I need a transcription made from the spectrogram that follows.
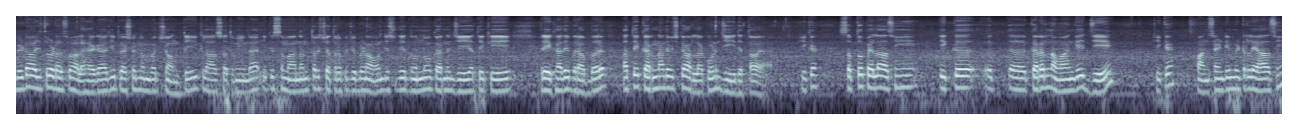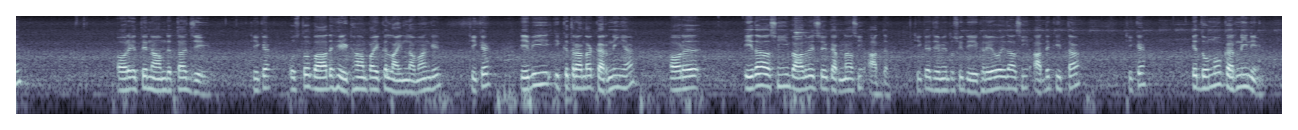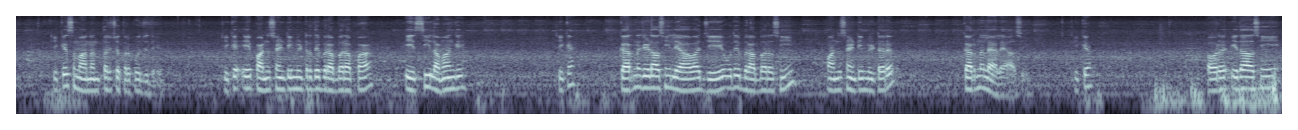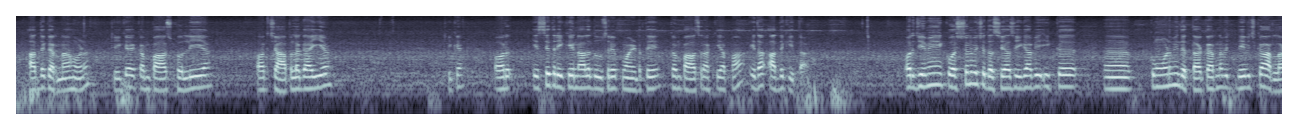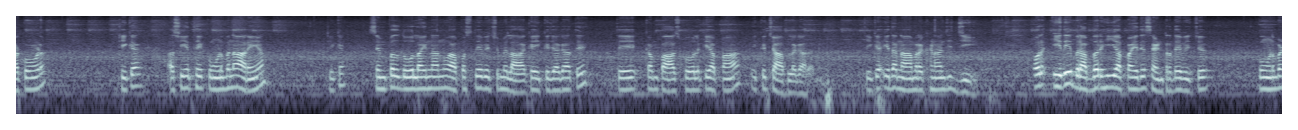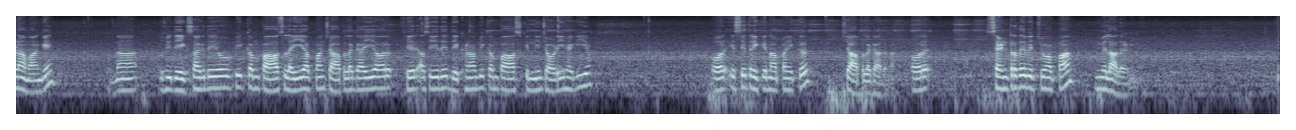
ਬੇਟਾ, ਅੱਜ ਤੁਹਾਡਾ ਸਵਾਲ ਹੈਗਾ ਜੀ, ਪ੍ਰਸ਼ਨ ਨੰਬਰ 34 ਕਲਾਸ 7ਵੀਂ ਦਾ। ਇੱਕ ਸਮਾਨਾਂਤਰ ਚਤੁਰਭੁਜ ਬਣਾਓ, ਜਿਸ ਦੇ ਦੋਨੋਂ ਕਰਨ J ਅਤੇ K ਰੇਖਾ ਦੇ ਬਰਾਬਰ ਅਤੇ ਕਰਨਾਂ ਦੇ ਵਿਚਕਾਰਲਾ ਕੋਣ G ਦਿੱਤਾ ਹੋਇਆ। ਹੈ ਠੀਕ ਹੈ? ਸਭ ਤੋਂ ਪਹਿਲਾਂ ਅਸੀਂ ਇੱਕ ਕਰਨ ਲਵਾਂਗੇ J ਠੀਕ ਹੈ? 5 ਸੈਂਟੀਮੀਟਰ ਲਿਆ ਅਸੀਂ ਔਰ ਇੱਥੇ ਨਾਮ ਦਿੱਤਾ J ਠੀਕ ਹੈ? ਉਸ ਤੋਂ ਬਾਅਦ ਹੇਠਾਂ ਆਪਾਂ ਇੱਕ ਲਾਈਨ ਲਾਵਾਂਗੇ। ਠੀਕ ਹੈ? ਇਹ ਵੀ ਇੱਕ ਤਰ੍ਹਾਂ ਦਾ ਕਰਨ ਹੀ ਆ ਔਰ ਇਹਦਾ ਅਸੀਂ ਬਾਅਦ ਵਿੱਚ ਕਰਨਾ ਅਸੀਂ ਅੱਧ, ਠੀਕ ਹੈ? ਜਿਵੇਂ ਤੁਸੀਂ ਦੇਖ ਰਹੇ ਹੋ, ਇਹਦਾ ਅਸੀਂ ਅੱਧ ਕੀਤਾ, ਠੀਕ ਹੈ? ਇਹ ਦੋਨੋਂ ਕਰਨ ਹੀ ਨੇ, ਠੀਕ ਹੈ? ਸਮਾਨਾਂਤਰ ਚਤੁਰਭੁਜ ਦੇ, ਠੀਕ ਹੈ? ਇਹ 5 ਸੈਂਟੀਮੀਟਰ ਦੇ ਬਰਾਬਰ ਆਪਾਂ AC ਲਵਾਂਗੇ, ਠੀਕ ਹੈ? ਕਰਨ ਜਿਹੜਾ ਅਸੀਂ ਲਿਆ ਵਾ ਜੇ ਉਹਦੇ ਬਰਾਬਰ ਅਸੀਂ 5 ਸੈਂਟੀਮੀਟਰ ਕਰਨ ਲੈ ਲਿਆ ਅਸੀਂ ਠੀਕ ਹੈ? ਔਰ ਇਹਦਾ ਅਸੀਂ ਅੱਧ ਕਰਨਾ ਹੁਣ ਠੀਕ ਹੈ, ਕੰਪਾਸ ਖੋਲੀ ਆ ਔਰ ਚਾਪ ਲਗਾਈ ਆ। ਠੀਕ ਹੈ, ਔਰ ਇਸੇ ਤਰੀਕੇ ਨਾਲ ਦੂਸਰੇ ਪੁਆਇੰਟ ਤੇ ਕੰਪਾਸ ਰੱਖ ਕੇ ਆਪਾਂ ਇਹਦਾ ਅੱਧ ਕੀਤਾ। ਔਰ ਜਿਵੇਂ ਕੁਐਸਚਨ ਵਿੱਚ ਦੱਸਿਆ ਸੀਗਾ ਵੀ ਇੱਕ ਕੋਣ ਵੀ ਦਿੱਤਾ ਕਰਨ ਵਿੱਚ, ਦੇ ਵਿਚਕਾਰਲਾ ਕੋਣ, ਠੀਕ ਹੈ, ਅਸੀਂ ਇੱਥੇ ਕੋਣ ਬਣਾ ਰਹੇ ਹਾਂ। ਠੀਕ ਹੈ ਸਿੰਪਲ ਦੋ ਲਾਈਨਾਂ ਨੂੰ ਆਪਸ ਦੇ ਵਿੱਚ ਮਿਲਾ ਕੇ ਇੱਕ ਜਗ੍ਹਾ ਤੇ ਤੇ ਕੰਪਾਸ ਖੋਲ ਕੇ ਆਪਾਂ ਇੱਕ ਚਾਪ ਲਗਾ ਦੇਣੀ ਠੀਕ ਹੈ, ਇਹਦਾ ਨਾਮ ਰੱਖਣਾ ਜੀ ਜੀ ਔਰ ਇਹਦੇ ਬਰਾਬਰ ਹੀ ਆਪਾਂ ਇਹਦੇ ਸੈਂਟਰ ਦੇ ਵਿੱਚ ਕੋਣ ਬਣਾਵਾਂਗੇ। ਤਾਂ ਤੁਸੀਂ ਦੇਖ ਸਕਦੇ ਹੋ ਵੀ ਕੰਪਾਸ ਲਈ ਆਪਾਂ ਚਾਪ ਲਗਾਈ ਔਰ ਫਿਰ ਅਸੀਂ ਇਹਦੇ ਦੇਖਣਾ ਵੀ ਕੰਪਾਸ ਕਿੰਨੀ ਚੌੜੀ ਹੈਗੀ ਆ। ਔਰ ਇਸੇ ਤਰੀਕੇ ਨਾਲ ਆਪਾਂ ਇੱਕ ਚਾਪ ਲਗਾ ਦੇਣਾ। ਔਰ ਸੈਂਟਰ ਦੇ ਵਿੱਚੋਂ ਆਪਾਂ ਮਿਲਾ ਦੇਣੀ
